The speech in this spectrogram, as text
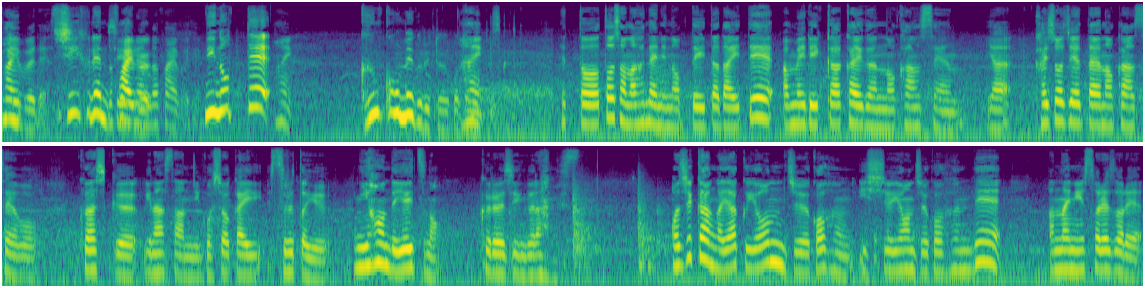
5です。シーフレンドシーフレンド5 5でに乗ってはい。軍港巡りということなんですけど、えっと、当社の船に乗っていただいてアメリカ海軍の艦船や海上自衛隊の艦船を詳しく皆さんにご紹介するという日本で唯一のクルージングなんですお時間が約45分1周45分で案内人それぞれ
